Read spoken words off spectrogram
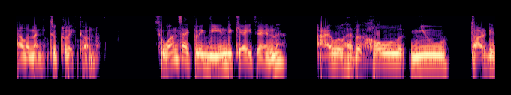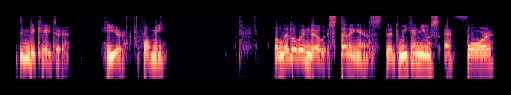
element to click on. So once I click the indicate in, I will have a whole new target indicator here for me. A little window is telling us that we can use F4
